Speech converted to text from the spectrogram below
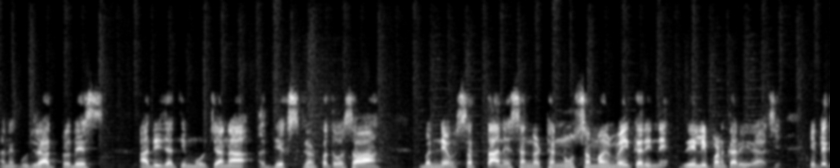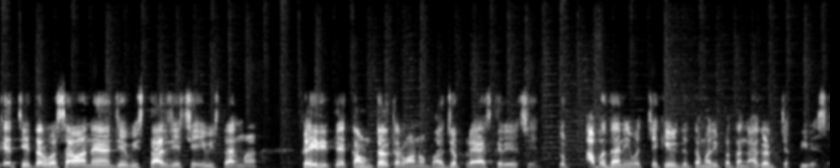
અને ગુજરાત પ્રદેશ આદિજાતિ મોરચાના અધ્યક્ષ ગણપત વસાવા બંને સત્તા અને સંગઠનનું સમન્વય કરીને રેલી પણ કરી રહ્યા છે. એટલે કે ચેતર વસાવાને જે વિસ્તાર જે છે, એ વિસ્તારમાં કઈ રીતે કાઉન્ટર કરવાનો ભાજપ પ્રયાસ કરે છે? તો આ બધાની વચ્ચે કેવી રીતે તમારી પતંગ આગળ ચકતી રહેશે?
